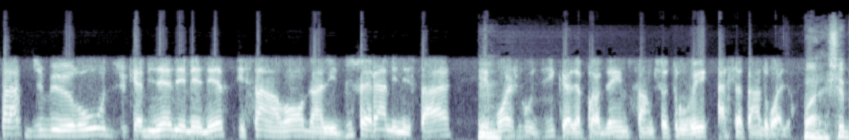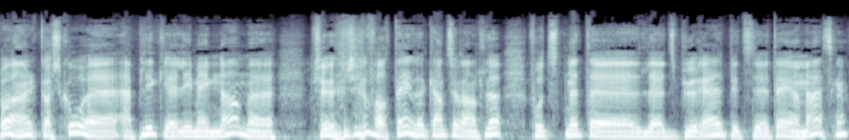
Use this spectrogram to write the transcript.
partent du bureau du cabinet des ministres, ils s'en vont dans les différents ministères et hmm. moi, je vous dis que le problème semble se trouver à cet endroit-là. Ouais, je sais pas, hein, Costco euh, applique les mêmes normes. Euh, je, Fortin, là, quand tu rentres là, faut que tu te mettes euh, du purel puis tu aies un masque, hein?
